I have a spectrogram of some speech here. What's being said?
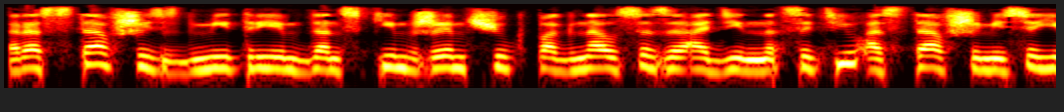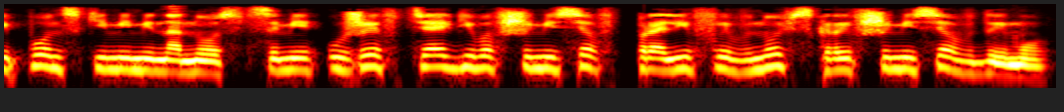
Расставшись с Дмитрием Донским, Жемчуг погнался за одиннадцатью оставшимися японскими миноносцами, уже втягивавшимися в пролив и вновь скрывшимися в дыму.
